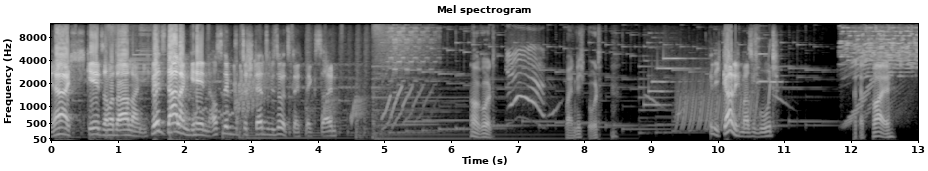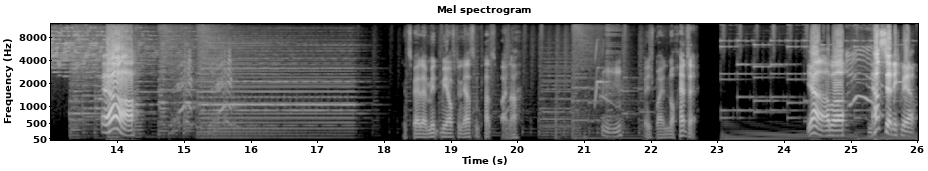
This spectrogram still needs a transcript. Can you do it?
Ja, ich gehe jetzt aber da lang. Ich will jetzt da lang gehen. Außerdem wird der Stern sowieso jetzt gleich weg sein. Oh gut. Ich meine nicht gut. Finde ich gar nicht mal so gut. Hat er zwei. Ja, Jetzt wäre der mit mir auf den ersten Platz beinahe. mhm. Wenn ich meinen noch hätte. ja, aber den hast du ja nicht mehr.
